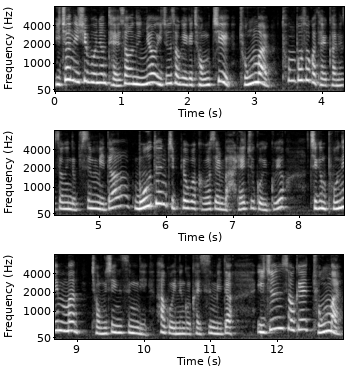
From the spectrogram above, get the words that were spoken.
2025년 대선은요, 이준석에게 정치 정말 통보소가 될 가능성이 높습니다. 모든 지표가 그것을 말해주고 있고요. 지금 본인만 정신 승리 하고 있는 것 같습니다. 이준석의 정말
